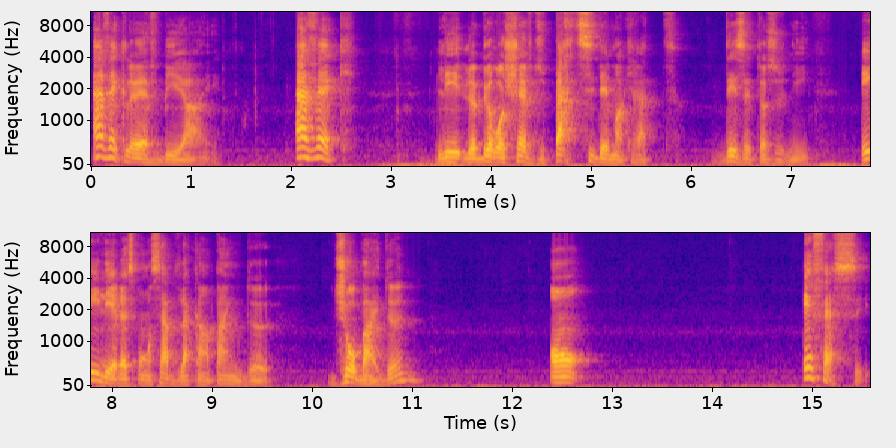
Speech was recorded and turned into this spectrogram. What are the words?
avec le FBI, avec le bureau chef du Parti démocrate des États-Unis et les responsables de la campagne de Joe Biden, ont effacé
